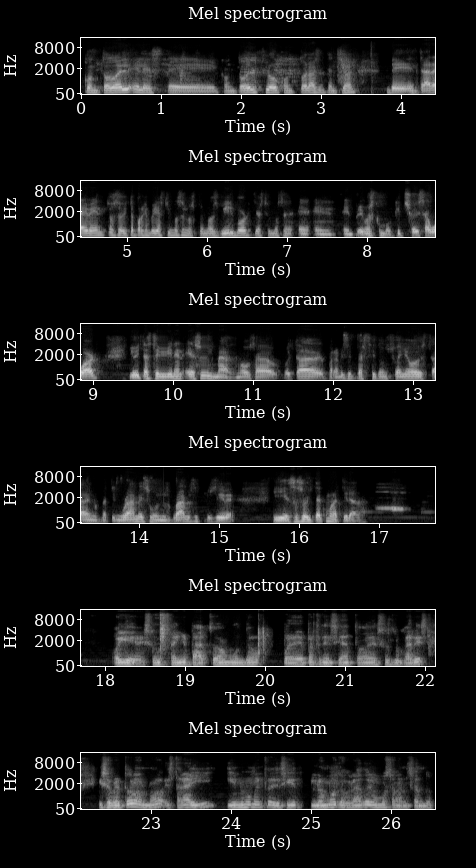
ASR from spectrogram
con todo el, este, con todo el flow, con toda la intención de entrar a eventos. Ahorita, por ejemplo, ya estuvimos en los premios Billboard, ya estuvimos en, en, premios como Kid Choice Award, y ahorita se vienen eso y más, ¿no? O sea, ahorita para mí siempre ha sido un sueño estar en los Latin Grammys o en los Grammys inclusive, y eso es ahorita como la tirada. Oye, es un sueño para todo el mundo poder pertenecer a todos esos lugares y sobre todo, ¿no? Estar ahí y en un momento de decir, lo hemos logrado y vamos avanzando.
